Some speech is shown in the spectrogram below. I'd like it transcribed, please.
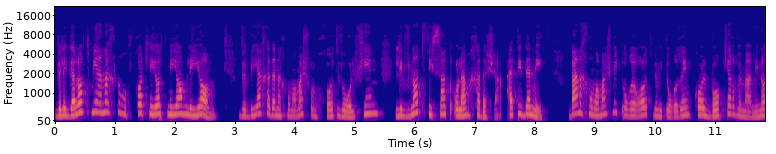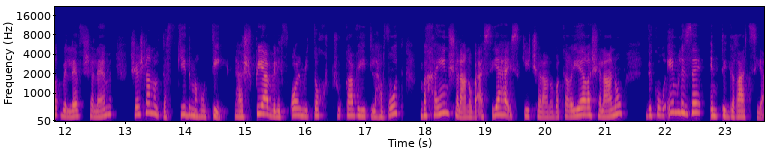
ולגלות מי אנחנו הופכות להיות מיום ליום וביחד אנחנו ממש הולכות והולכים לבנות תפיסת עולם חדשה עתידנית בה אנחנו ממש מתעוררות ומתעוררים כל בוקר ומאמינות בלב שלם שיש לנו תפקיד מהותי להשפיע ולפעול מתוך תשוקה והתלהבות בחיים שלנו, בעשייה העסקית שלנו, בקריירה שלנו וקוראים לזה אינטגרציה.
